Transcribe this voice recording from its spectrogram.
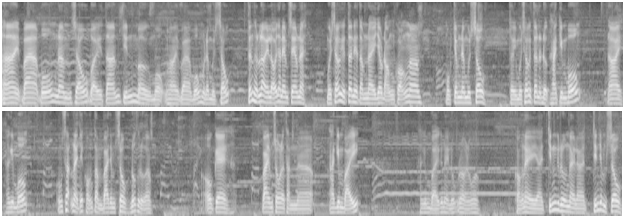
2 3 4 5 6 7 8 9 10 1 2 3 4 15 16 tính thử lời, lỗi cho anh em xem này. 16 thì tên thì tầm này dao động khoảng ờ, 150 xu. Thì 16 thì tên là được 2 kim 4 đây 2 kim 4 cuốn sách này chắc khoảng tầm 300 xu. Nút được không? Ok 300 xu là thành ờ, 2 kim 7 2 kim 7 cái này nút rồi, đúng không? Còn cái này ờ, 9 cái rương này là 900 xu.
